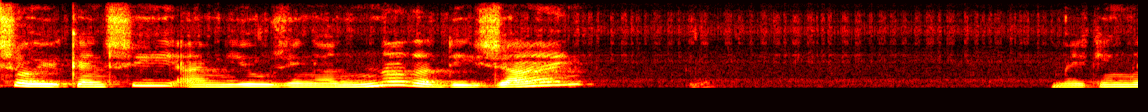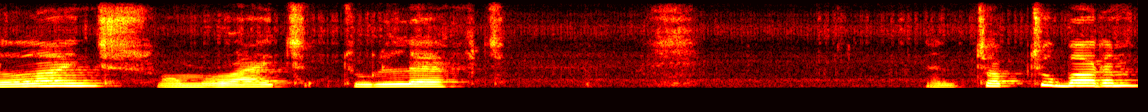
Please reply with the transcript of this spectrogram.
So you can see I'm using another design making lines from right to left and top to bottom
